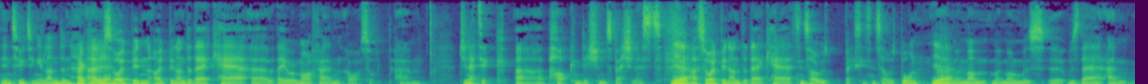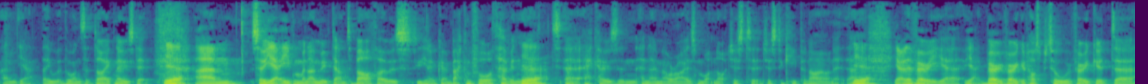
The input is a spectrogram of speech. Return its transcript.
in Tooting in London. Okay, um, yeah. So I'd been I'd been under their care. Uh, they were Marfan or sort of um, genetic uh, heart condition specialists. Yeah. Uh, so I'd been under their care since I was basically since I was born. Yeah. Uh, my mum my mum was uh, was there, and, and yeah, they were the ones that diagnosed it. yeah. Um, so yeah, even when I moved down to Bath, I was you know going back and forth having the, Yeah. uh, echoes and, and MRIs and whatnot just to just to keep an eye on it. Um, Yeah. yeah, they're very, uh, yeah, very, very good hospital with very good, uh,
